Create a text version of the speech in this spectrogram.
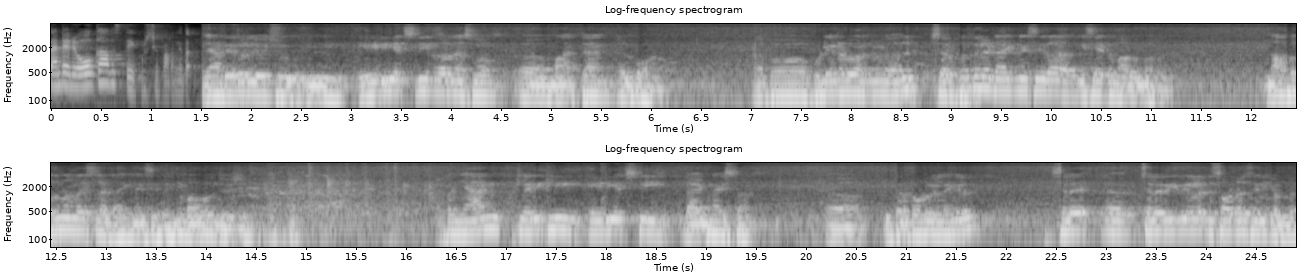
തന്റെ രോഗാവസ്ഥയെക്കുറിച്ച് പറഞ്ഞത്. ഞാൻ അദ്ദേഹത്തോട് ചോദിച്ചു ഈ എ ഡി എച്ച് ഡി എന്ന് പറഞ്ഞ അസുഖം മാറ്റാൻ എളുപ്പമാണോ? അപ്പോൾ പുള്ളി എന്നോട് പറഞ്ഞു അത് ചെറുപ്പത്തിൽ ഡയഗ്നോസ് ചെയ്താൽ ഈസി ആയിട്ട് മാറുമെന്ന് പറഞ്ഞു. നാൽപ്പത്തൊന്നാം വയസ്സിലാണ് ഡയഗ്നോസ് ചെയ്തത് ഇനി മാറുമെന്ന് ചോദിച്ചു. അപ്പം ഞാൻ clinically A D H D diagnosed ആണ്. ഇത്രത്തോളം ഇല്ലെങ്കിലും ചില ചില രീതിയിലുള്ള ഡിസോർഡേഴ്സ് എനിക്കുണ്ട്.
